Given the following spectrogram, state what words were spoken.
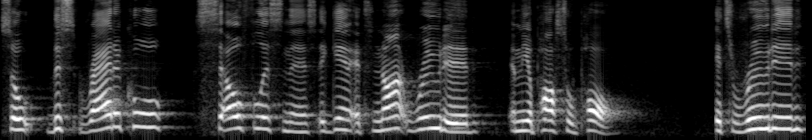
So, this radical selflessness, again, it's not rooted in the Apostle Paul, it's rooted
